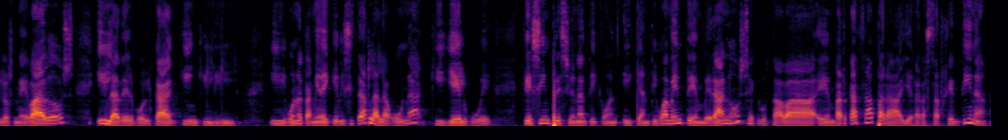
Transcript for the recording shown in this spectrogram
los nevados y la del volcán Quinquilil. Y bueno, también hay que visitar la laguna Quillelhue, que es impresionante y que antiguamente en verano se cruzaba en barcaza para llegar hasta Argentina.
